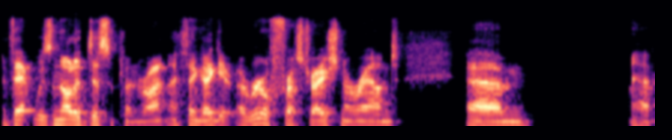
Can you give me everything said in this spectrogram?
That was not a discipline, right? And I think I get a real frustration around um, uh,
